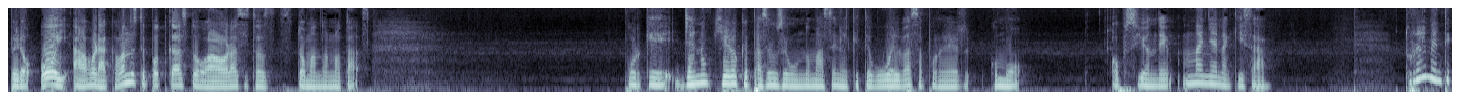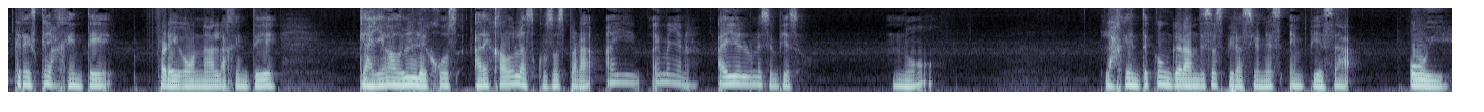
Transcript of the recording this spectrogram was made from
Pero hoy, ahora, acabando este podcast o ahora si estás tomando notas, porque ya no quiero que pase un segundo más en el que te vuelvas a poner como opción de mañana quizá. ¿Tú realmente crees que la gente fregona, la gente que ha llegado lejos, ha dejado las cosas para, ay, ay mañana, ay el lunes empiezo? No. La gente con grandes aspiraciones empieza hoy.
